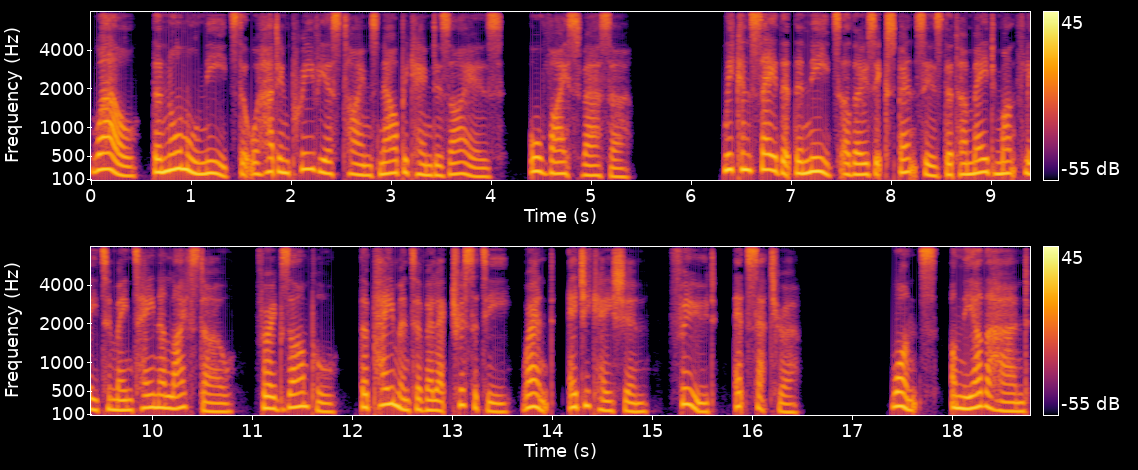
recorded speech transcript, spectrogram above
Well, the normal needs that were had in previous times now became desires, or vice versa. We can say that the needs are those expenses that are made monthly to maintain a lifestyle, for example, the payment of electricity, rent, education, food, etc. Wants, on the other hand,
